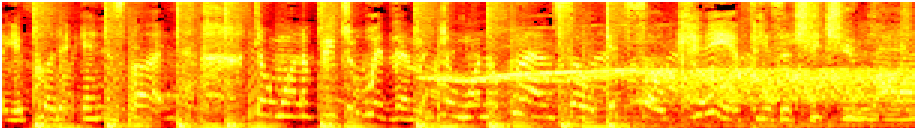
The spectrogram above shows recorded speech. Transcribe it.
While you put it in his butt. Don't wanna feature with him, don't want no plan, so it's okay if he's a chichi man.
